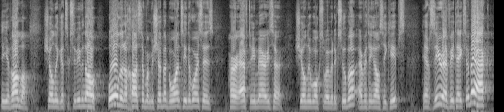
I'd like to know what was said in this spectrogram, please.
the Yavama, she only gets a Ksuba. Even though all the Nechasim were Meshubah, but once he divorces her after he marries her, she only walks away with a Ksuba. Everything else he keeps. Hechzira, if he takes her back,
